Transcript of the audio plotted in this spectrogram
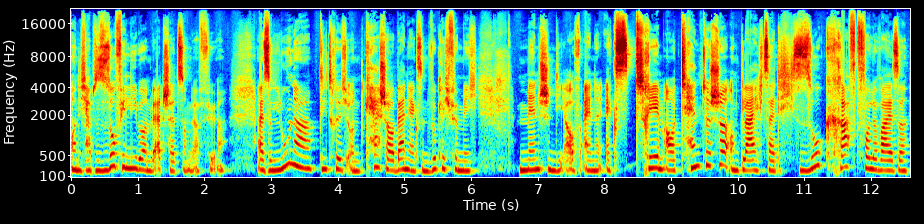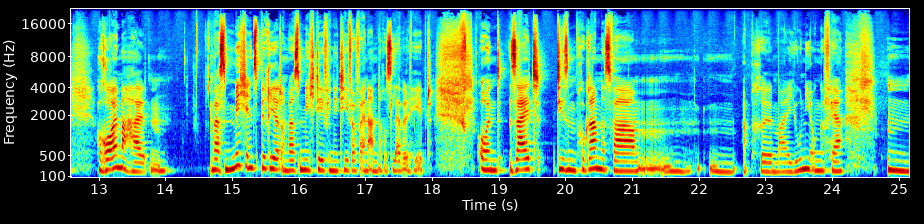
Und ich habe so viel Liebe und Wertschätzung dafür. Also Luna, Dietrich und Kesha Berniak sind wirklich für mich Menschen, die auf eine extrem authentische und gleichzeitig so kraftvolle Weise Räume halten was mich inspiriert und was mich definitiv auf ein anderes Level hebt. Und seit diesem Programm, das war mm, April, Mai, Juni ungefähr, mm,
